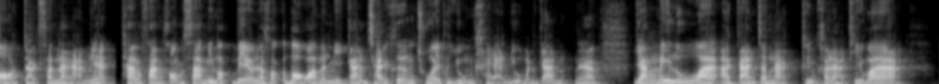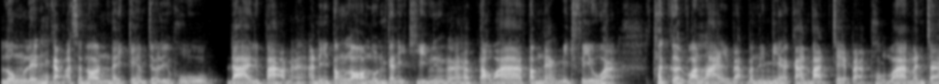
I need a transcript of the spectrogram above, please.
ออกจากสนามเนี่ยทางฝั่งของซามิม็อกเบลเนี่ยเขาก็บอกว่ามันมีการใช้เครื่องช่วยพยุงแขนอยู่เหมือนกันนะครับ ยังไม่รู้ว่าอาการจะหนักถึงขนาดที่ว่าลงเล่นให้กับอาร์เซนอลในเกมเจอริพูได้หรือเปล่านะ อันนี้ต้องรอลุ้นกันอีกทีนึงนะครับ แต่ว่าตำแหน่งมิดฟิลด์อะถ้าเกิดว่าไหลแบบมันมีอาการบาดเจ็บอะผมว่ามันจะ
